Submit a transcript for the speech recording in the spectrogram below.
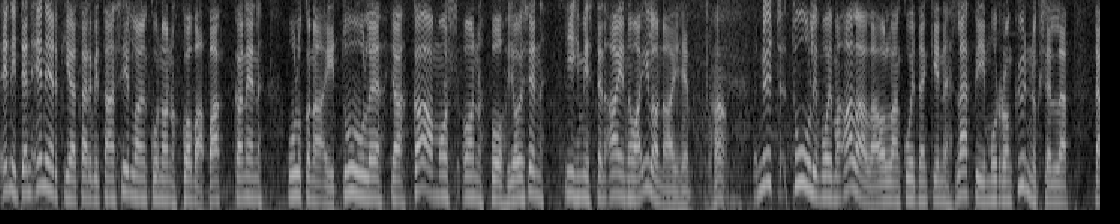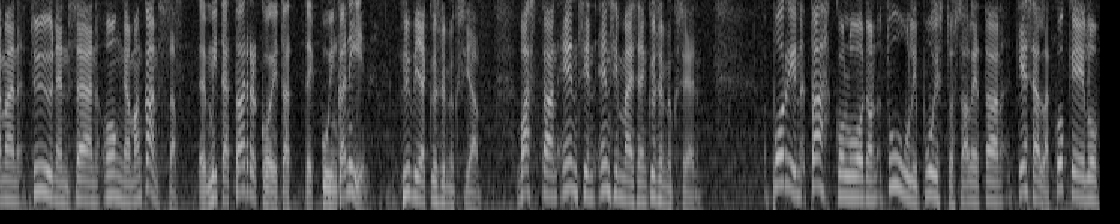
eniten energiaa tarvitaan silloin, kun on kova pakkanen, ulkona ei tuule ja kaamos on pohjoisen ihmisten ainoa ilonaihe. Aha. Nyt tuulivoima-alalla ollaan kuitenkin läpimurron kynnyksellä tämän tyynen sään ongelman kanssa. Mitä tarkoitatte, kuinka niin? Hyviä kysymyksiä. Vastaan ensin ensimmäiseen kysymykseen. Porin Tahkoluodon tuulipuistossa aletaan kesällä kokeilu,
